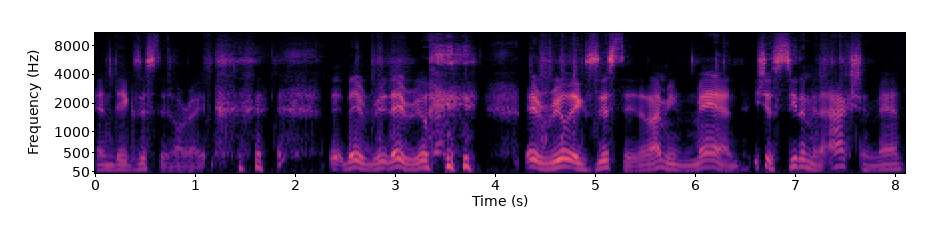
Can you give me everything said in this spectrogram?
And they existed, all right. they they, re- they really they really existed, and I mean, man, you should see them in action, man.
